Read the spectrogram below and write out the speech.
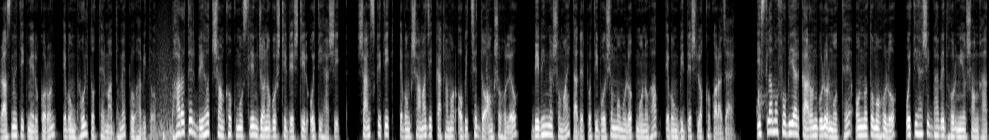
রাজনৈতিক মেরুকরণ এবং ভুল তথ্যের মাধ্যমে প্রভাবিত। ভারতের বৃহৎ সংখ্যক মুসলিম জনগোষ্ঠী দেশটির ঐতিহাসিক, সাংস্কৃতিক এবং সামাজিক কাঠামোর অবিচ্ছেদ্য অংশ হলেও বিভিন্ন সময় তাদের প্রতি বৈষম্যমূলক মনোভাব এবং বিদ্বেষ লক্ষ্য করা যায়। ইসলামোফোবিয়ার কারণগুলোর মধ্যে অন্যতম হল ঐতিহাসিকভাবে ধর্মীয় সংঘাত,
